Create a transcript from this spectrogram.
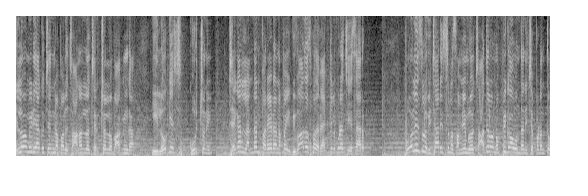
ఎల్లో మీడియాకు చెందిన పలు ఛానల్లో చర్చల్లో భాగంగా ఈ లోకేష్ కూర్చొని జగన్ లండన్ పర్యటనపై వివాదాస్పద వ్యాఖ్యలు కూడా చేశారు. పోలీసులు విచారిస్తున్న సమయంలో ఛాతిలో నొప్పిగా ఉందని చెప్పడంతో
